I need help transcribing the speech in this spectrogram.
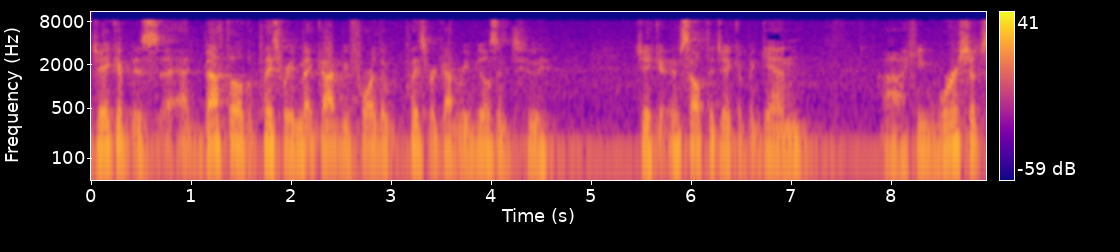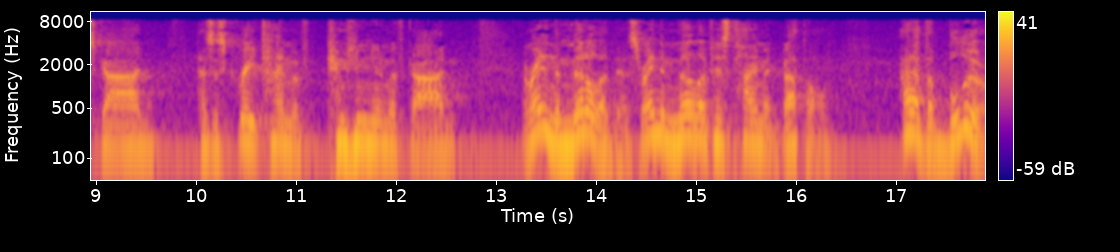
Jacob is at Bethel, the place where he met God before, the place where God reveals him to Jacob, himself to Jacob again. Uh, he worships God has this great time of communion with God. And right in the middle of this, right in the middle of his time at Bethel, out of the blue,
